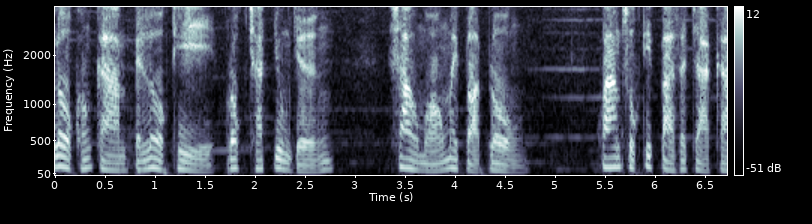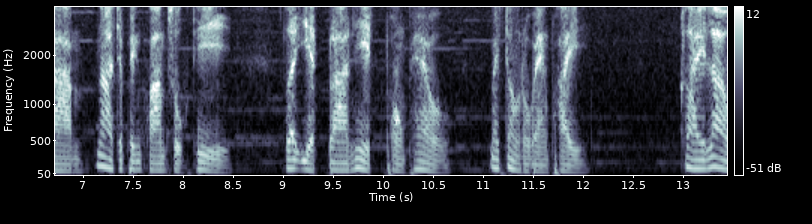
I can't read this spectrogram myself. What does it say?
โลกของกามเป็นโลกที่รกชัดยุ่งเหยิง เศร้าหมองไม่ปลอดโปร่งความสุขที่ปราศจากกามน่าจะเป็นความสุขที่ ละเอียดปราณีตผ่องแผ้วไม่ต้องระแวงภัย ใครเล่า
